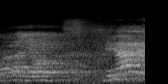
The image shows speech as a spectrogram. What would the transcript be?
Ahora yo.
